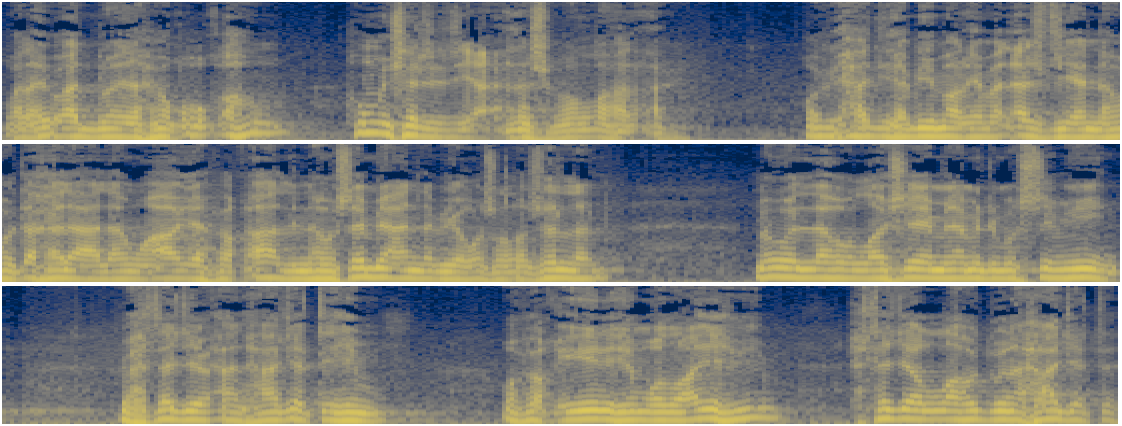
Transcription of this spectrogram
ولا يؤدون حقوقهم هم من شر الرعاية نسأل الله العافية. وفي حديث أبي مريم الأزدي أنه دخل على معاوية فقال إنه سمع النبي صلى الله عليه وسلم ما ولاه الله شيئا من أمر المسلمين يحتجب عن حاجتهم وفقيرهم وضعيفهم احتجب الله دون حاجته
